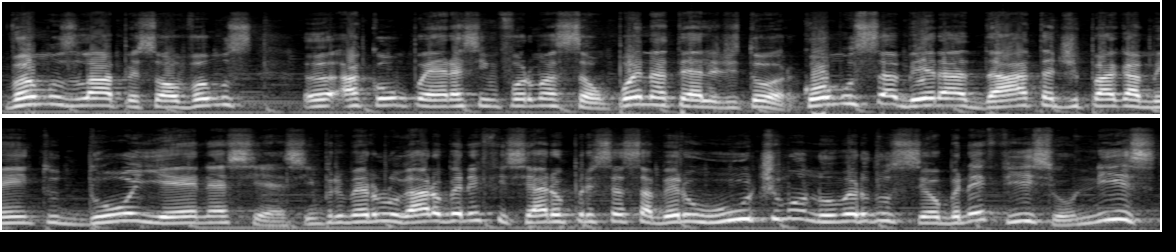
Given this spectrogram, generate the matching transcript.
vamos lá pessoal, vamos uh, acompanhar essa informação. Põe na tela editor. Como saber a data de pagamento do INSS? Em primeiro lugar, o beneficiário precisa saber o último número do seu benefício, o NIS,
